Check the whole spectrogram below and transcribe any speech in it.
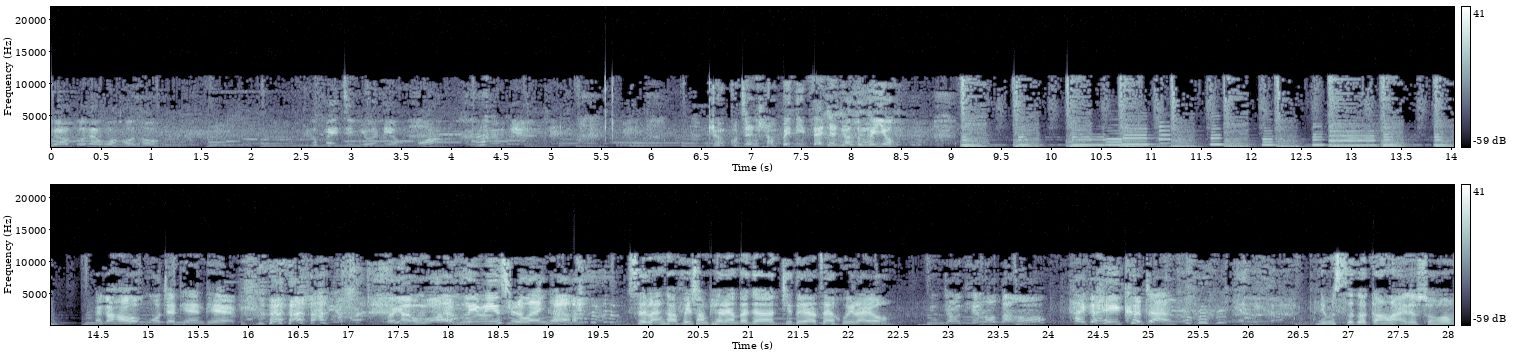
不要坐在我后头，这个背景有点花，有点人不正常，背景再正常都没用。大家好，我叫甜甜。I'm living Sri Lanka。斯里兰卡非常漂亮，大家记得要再回来哦。要找田老板哦，开个黑客栈。你们四个刚来的时候，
